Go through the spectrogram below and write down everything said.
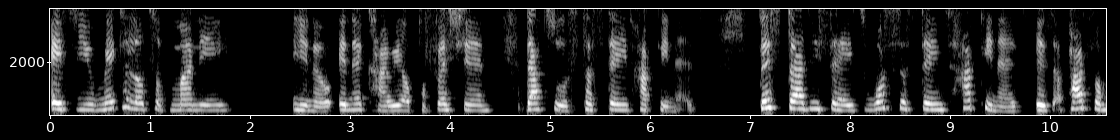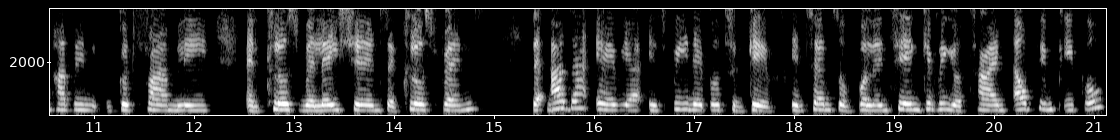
if you make a lot of money, you know, in a career or profession, that will sustain happiness. This study says what sustains happiness is apart from having good family and close relations and close friends, the mm. other area is being able to give in terms of volunteering, giving your time, helping people.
